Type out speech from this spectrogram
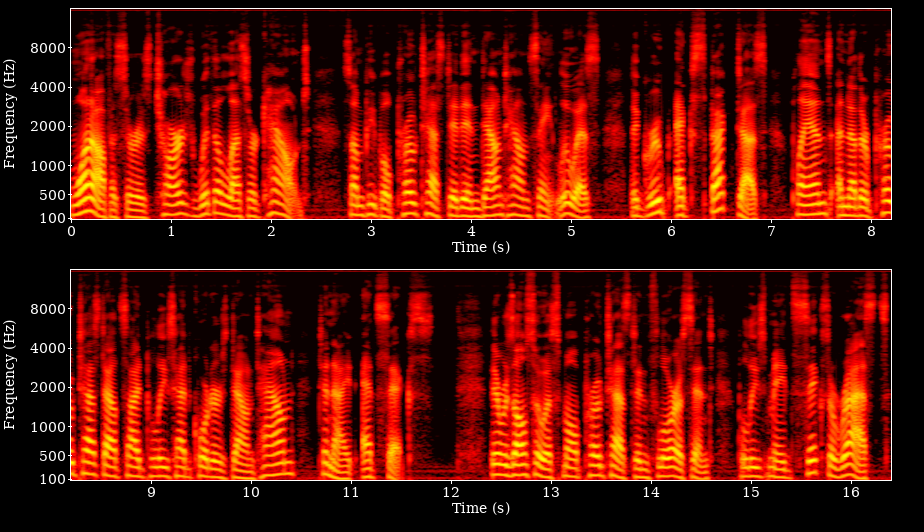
One officer is charged with a lesser count. Some people protested in downtown St. Louis. The group Expect Us plans another protest outside police headquarters downtown tonight at 6. There was also a small protest in Florissant. Police made six arrests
